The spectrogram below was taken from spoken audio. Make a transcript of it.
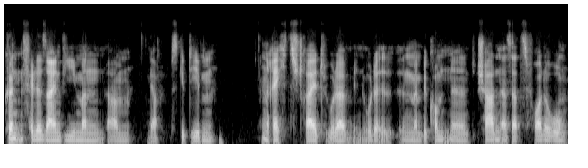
Könnten Fälle sein, wie man, ähm ja, es gibt eben 'n Rechtsstreit oder oder, äh, man bekommt 'ne Schadenersatzforderung,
